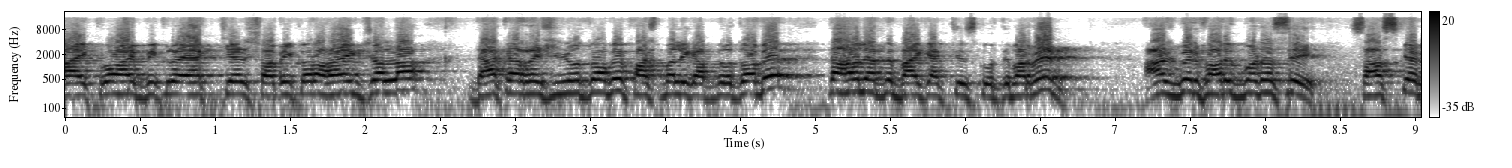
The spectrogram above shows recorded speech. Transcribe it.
বাইক ক্রয়, বিক্রয় এক্সচেঞ্জ সবই করা হয়, ইনশাল্লাহ। ঢাকার রেশন হতে হবে ফার্স্ট মালিক আপনি হতে হবে। তাহলে আপনি বাইক এক্সচেঞ্জ করতে পারবেন। আসবেন ফারুক মোটরসে। সাবস্ক্রাইব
